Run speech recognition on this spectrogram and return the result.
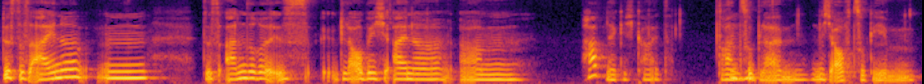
Das ist das eine. Mm, das andere ist, glaube ich, eine ähm, Hartnäckigkeit, dran mhm. zu bleiben, nicht aufzugeben.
